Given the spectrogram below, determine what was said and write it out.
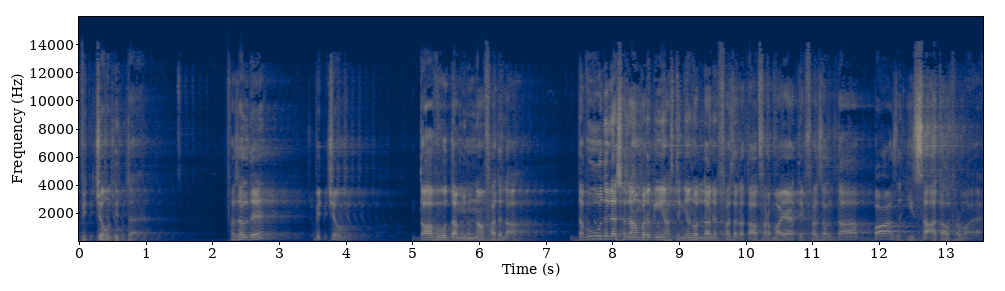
विचों दिता है। फजल दे विचों मिन्ना फजला दबूद सलाम वर्गी हस्तियाँ अल्लाह ने फजल अता फरमाया तो फजल का बाज हिस्सा अता फरमाया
